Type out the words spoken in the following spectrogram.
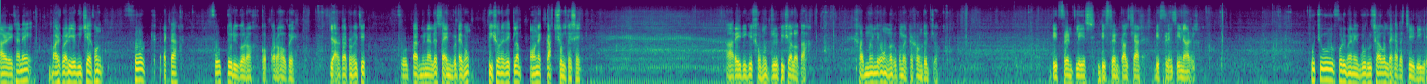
আর এখানে বাঁশবাড়িয়া বিচে এখন ফোর্ট একটা ফোর্ট তৈরি করা করা হবে। যার কারণ হয়েছে ফোর্ট টার্মিনালের সাইনবোর্ড এবং পিছনে দেখলাম অনেক কাজ চলতেছে। আর এইদিকে সমুদ্রের বিশালতা। সব মিলে অন্যরকম একটা সৌন্দর্য। Different place different culture different scenery প্রচুর পরিমাণে গরু, ছাগল দেখা যাচ্ছে এইদিকে।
